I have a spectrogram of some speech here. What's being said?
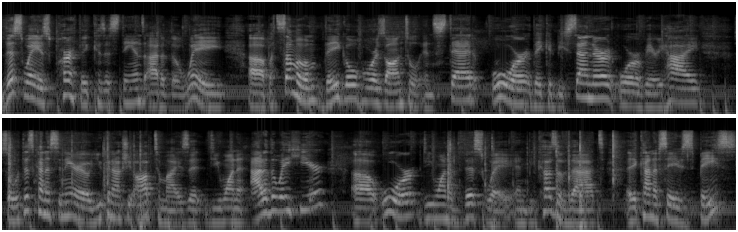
this way is perfect because it stands out of the way, uh, but some of them, they go horizontal instead, or they could be centered or very high. So with this kind of scenario, you can actually optimize it. Do you want it out of the way here, uh, or do you want it this way? And because of that, it kind of saves space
